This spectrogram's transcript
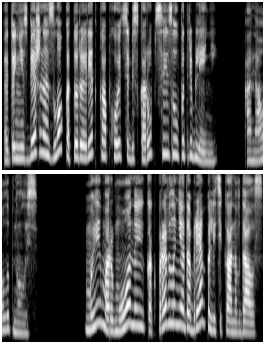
«Это неизбежное зло, которое редко обходится без коррупции и злоупотреблений». Она улыбнулась. «Мы, мормоны, как правило, не одобряем политиканов, Даллас,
